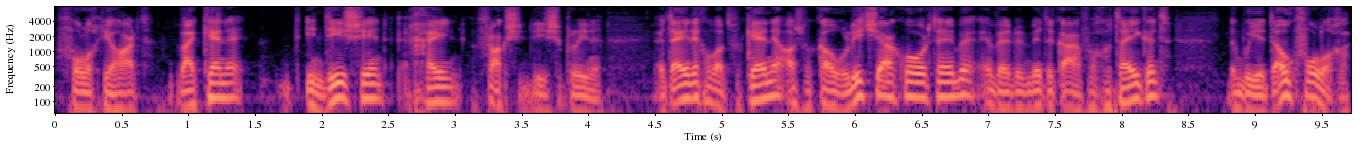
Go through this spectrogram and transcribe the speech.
volg je hart. Wij kennen in die zin geen fractiediscipline. Het enige wat we kennen, als we coalitieakkoord hebben... en we hebben met elkaar voor getekend... dan moet je het ook volgen.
